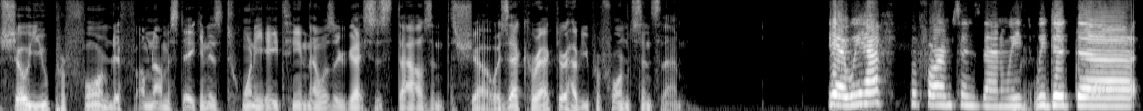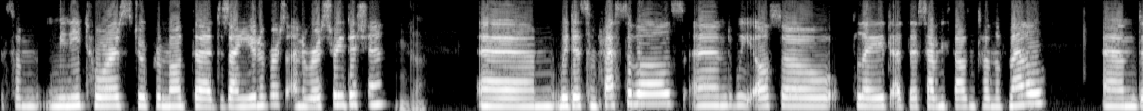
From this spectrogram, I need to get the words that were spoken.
show you performed, if I'm not mistaken, is 2018. That was your guys' thousandth show. Is that correct? Or have you performed since then? Yeah, we have performed since then. We we did the some mini tours to promote the Design Universe Anniversary Edition. Okay. Um, we did some festivals, and we also played at the Seventy Thousand Ton of Metal, and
